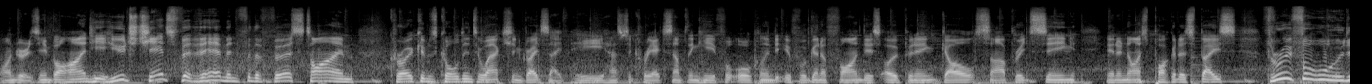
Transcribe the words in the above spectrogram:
Wanderers in behind here. Huge chance for them. And for the first time, Crocombe's called into action. Great save. He has to create something here for Auckland if we're going to find this opening goal. Sarpreet Singh in a nice pocket of space. Through for Wood,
